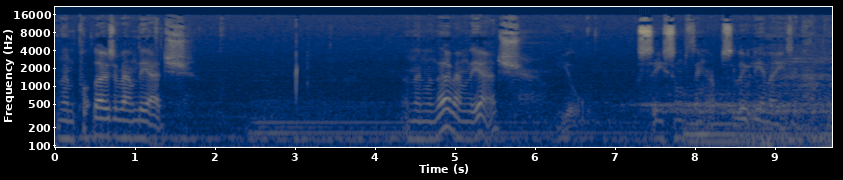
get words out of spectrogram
and then put those around the edge and then when they're around the edge you'll see something absolutely amazing happen.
